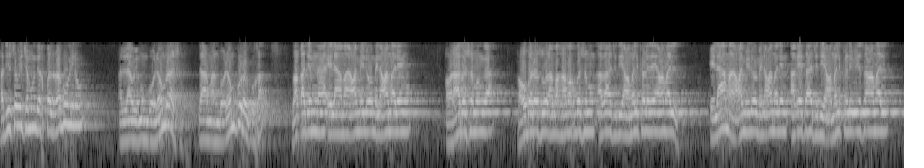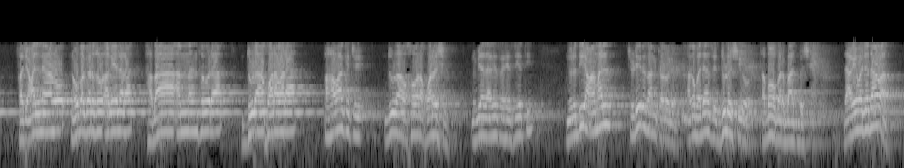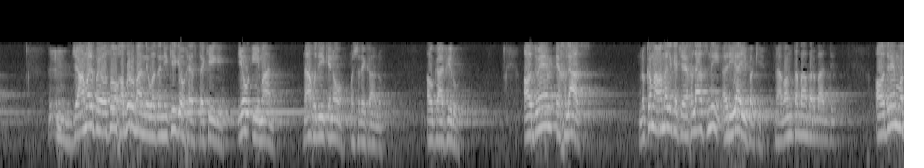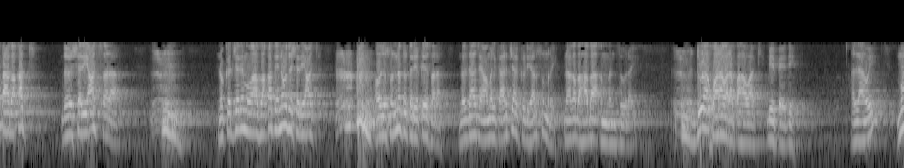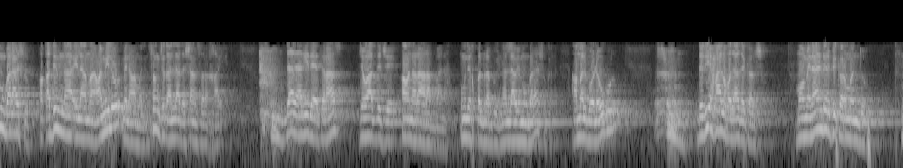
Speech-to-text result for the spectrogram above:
حدیث وی چې موږ د خپل رب وینو الله وی موږ بولم راشو د ارمان بولم پوره کوخه وقدمنا الى ما عملوا من عمل اور ابشمونګه او برسول مخ مخ بشمون هغه چې دی عمل کړی دی عمل الى ما عملوا من عمل هغه ته چې دی عمل کړی وی عمل فجعلناه نو بغرزو هغه لرا حبا منثورا دلا خورا ورا په هوا کې چې دلا خورا خورا شي نو بیا دا غي حیثیت نو ردی عمل چډیر ځان کړول هغه بدا سه دړ شیو تباہ برباد بشي دا غي وجه دا وا جامل په اوسو خبر باندې وزن کیږي او خسته کیږي یو ایمان نا خودی کینو مشرکانو او کافرو او دویم اخلاص نو کوم عمل کې چې اخلاص نه اریایي پکې هغه هم تباہ برباد دي او درې مطابقت د شریعت سره نو کچره موافقت نه د شریعت او د سنتو طریقې سره نو دا چې عمل کار چا کړی هر څومره ناغه بهابا ام منصورای دوه خورا ورا په هوا کې به پیدا الله وی مونږ براشو وقدمنا الى ما عملوا من عمل څنګه چې الله د شان سره خای دا هغه د اعتراض جواب دی چې او نه را ربانا موږ خپل رب نه الله وي موږ برا شو عمل بوله وګور د دې حال خدا ذکر شو مؤمنان ډېر فکر مندو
